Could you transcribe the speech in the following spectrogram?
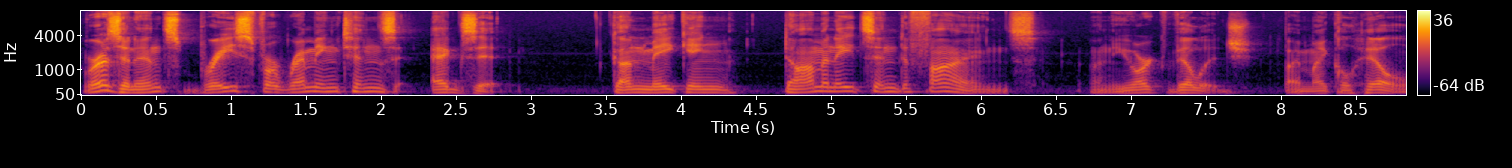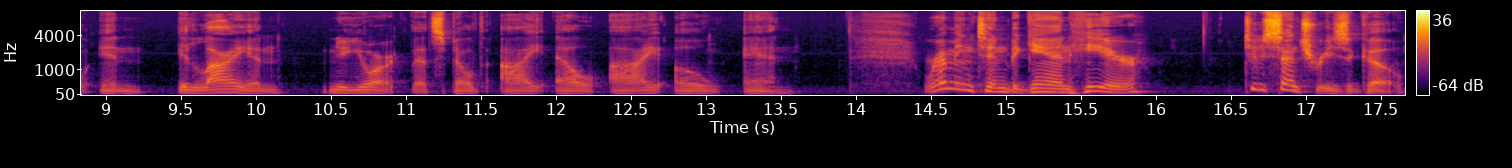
Residents brace for Remington's exit. Gun making dominates and defines a New York village by Michael Hill in Ilion, New York. That's spelled I L I O N. Remington began here two centuries ago,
